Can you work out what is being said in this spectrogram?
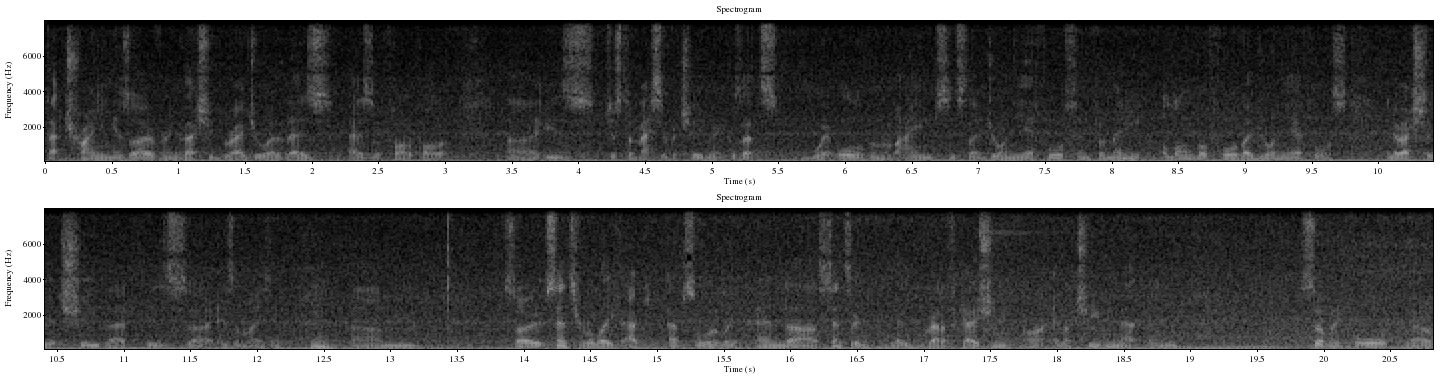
that training is over and you've actually graduated as as a fighter pilot uh, is just a massive achievement because that's where all of them have aimed since they've joined the Air Force, and for many, long before they joined the Air Force, and to actually achieve that is uh, is amazing. Mm. Um, so sense of relief, ab absolutely, and uh, sense of you know, gratification uh, in achieving that, and certainly for you know,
